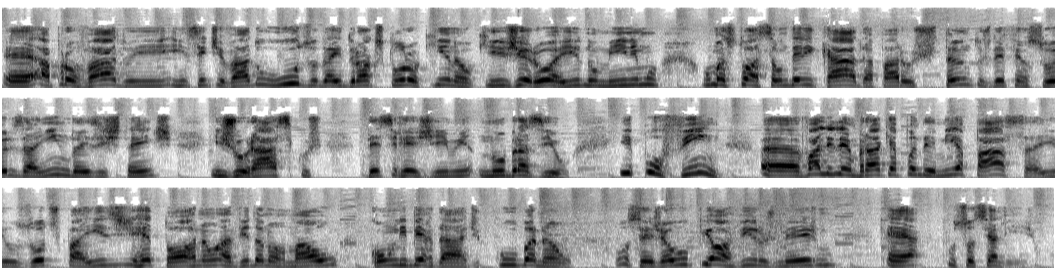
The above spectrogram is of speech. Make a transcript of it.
é, aprovado e incentivado o uso da hidroxicloroquina, o que gerou aí, no mínimo, uma situação delicada para os tantos defensores ainda existentes e jurássicos desse regime no Brasil. E, por fim, uh, vale lembrar que a pandemia passa e os outros países retornam à vida normal com liberdade. Cuba não. Ou seja, o pior vírus mesmo é o socialismo.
